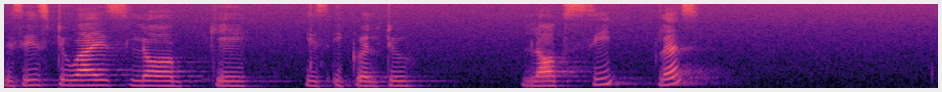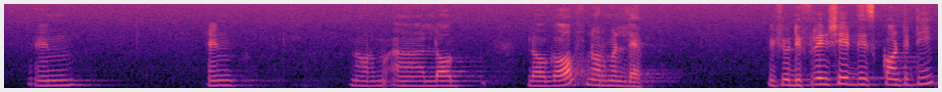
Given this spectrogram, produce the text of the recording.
this is twice log k is equal to log c plus n n norm, uh, log log of normal depth. If you differentiate this quantity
